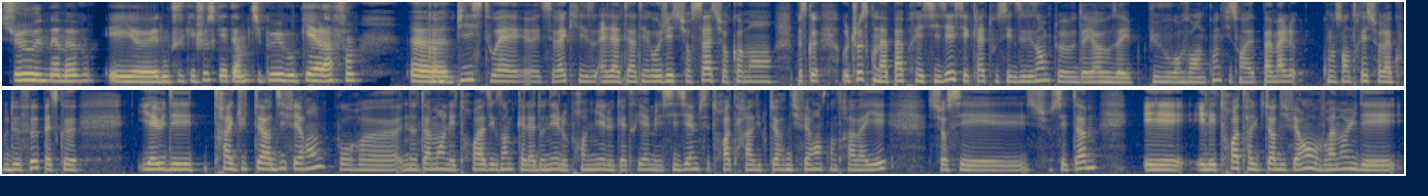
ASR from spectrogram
sur une même œuvre. Euh, et, donc c'est quelque chose qui a été un petit peu évoqué à la fin. Euh, Comme piste, ouais, euh, c'est vrai qu'elle a été interrogée sur ça, sur comment. Parce que autre chose qu'on n'a pas précisé, c'est que là, tous ces exemples, d'ailleurs, vous avez pu vous en rendre compte, ils sont pas mal concentrés sur la coupe de feu parce que il y a eu des traducteurs différents pour notamment les trois exemples qu'elle a donnés, le premier, le quatrième et le sixième. C'est trois traducteurs différents qui ont travaillé sur, ces, sur cet homme. Et, et, les trois traducteurs différents ont vraiment eu des,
